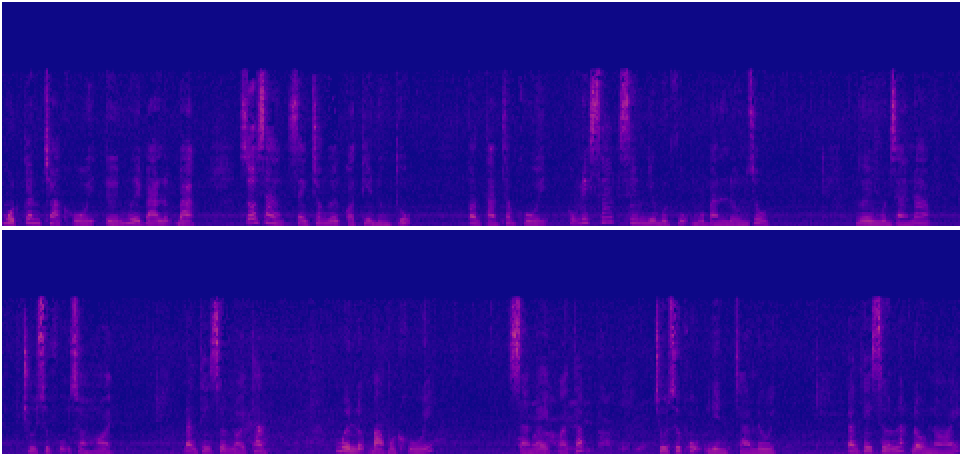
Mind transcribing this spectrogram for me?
Một cân trà khối tới 13 lượng bạc. Rõ ràng dành cho người có tiền hưởng thụ. Còn 800 khối cũng đích xác xem như một vụ mua bán lớn rồi. Người muốn giá nào? Chu sư phụ dò hỏi. Đằng Thanh Sơn nói thẳng 10 lượng bạc một khối. Giá này quá thấp. Chu sư phụ liền trả lời. Đằng Thanh Sơn lắc đầu nói,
